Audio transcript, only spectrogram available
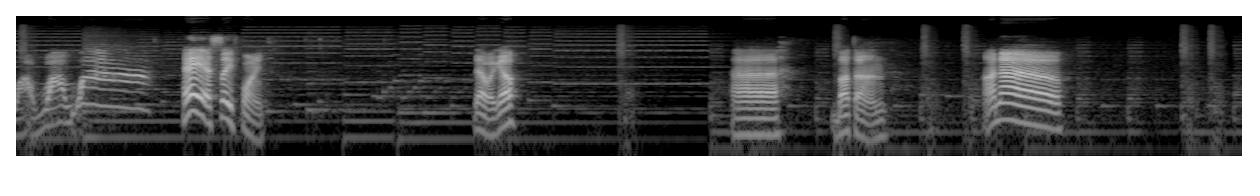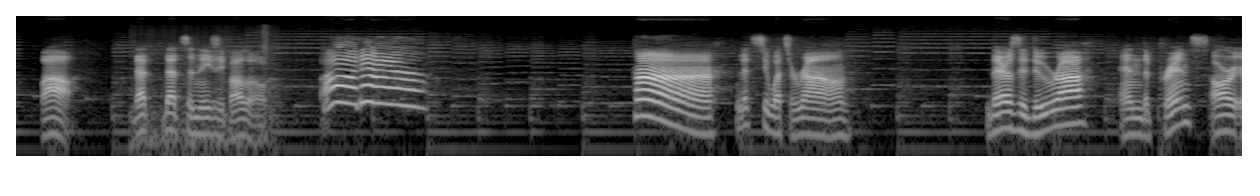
wah wah wah! Hey, a save point! There we go. Uh, button. Oh no! Wow, that that's an easy puzzle. Oh no! Huh, let's see what's around. There's the Dura and the prince, or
